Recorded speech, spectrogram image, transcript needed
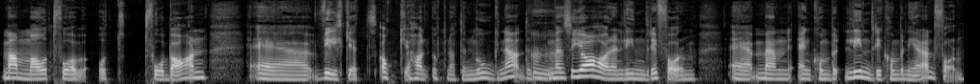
mamma och två, och två barn. Eh, vilket, och har uppnått en mognad. Men så jag har en lindrig form eh, men en komb- lindrig kombinerad form.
